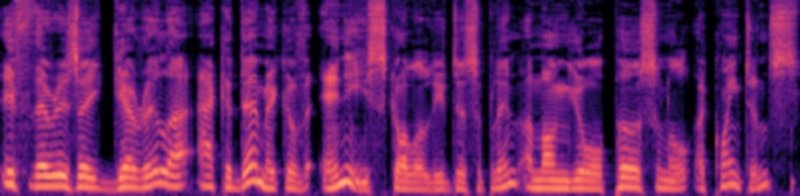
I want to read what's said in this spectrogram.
if there is a guerrilla academic of any scholarly discipline among your personal acquaintance,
